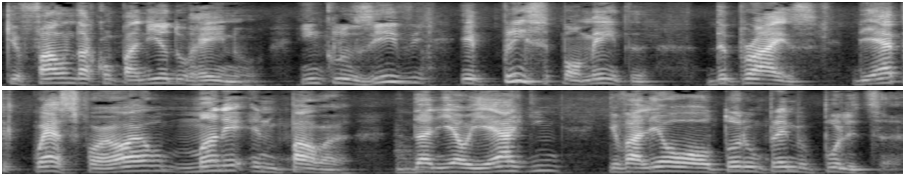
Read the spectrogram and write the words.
que falam da Companhia do Reino, inclusive e principalmente The Prize, The Epic Quest for Oil, Money and Power, de Daniel Yergin, que valeu ao autor um prêmio Pulitzer.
